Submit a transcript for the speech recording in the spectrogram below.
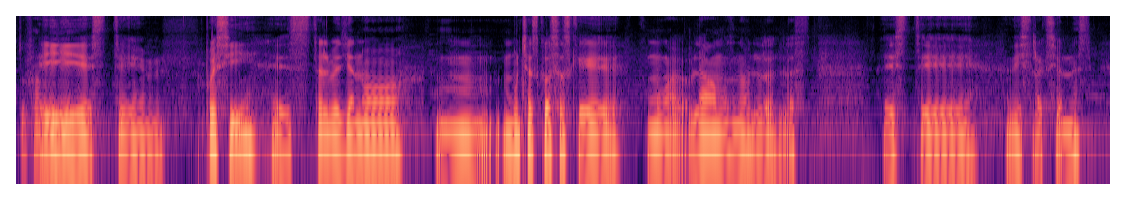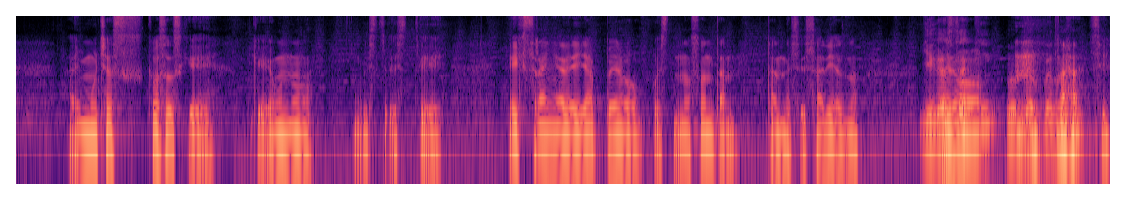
tu Y familia. este, pues sí, es tal vez ya no mm, muchas cosas que, como hablábamos, ¿no? Las este, distracciones. Hay muchas cosas que, que uno este, este, extraña de ella, pero pues no son tan, tan necesarias, ¿no? Llegaste pero- aquí, per- perdón, Ajá, sí.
